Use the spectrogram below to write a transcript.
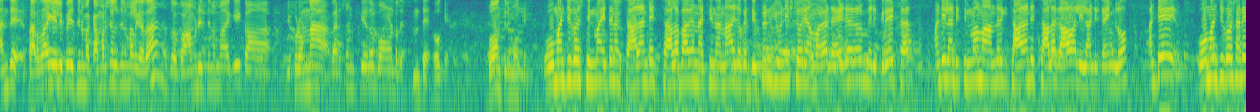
అంతే. సరదాగా వెళ్ళిపోయే సినిమా కమర్షియల్ సినిమాలు కదా. సో కామెడీ సినిమాకి కా- ఇప్పుడున్న వెర్షన్స్కి ఏదో బాగుంటుంది. అంతే ఓకే. బాగుంది సినిమా ఓకే. ఓ మంచిగా సినిమా అయితే నాకు చాలా అంటే చాలా బాగా నచ్చింది అన్న. ఇది ఒక డిఫరెంట్ యూనిక్ స్టోరీ అనమాట డైరెక్టర్ గారు మీరు గ్రేట్ సార్ అంటే ఇలాంటి సినిమా మా అందరికి చాలా అంటే చాలా కావాలి ఇలాంటి టైంలో అంటే ఓ మంచి కోసం అంటే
